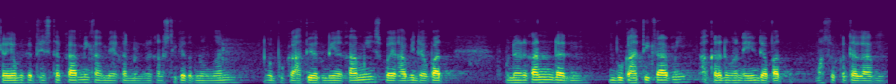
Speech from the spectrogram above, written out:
Kiranya berkati setiap kami, kami akan mendengarkan sedikit renungan, membuka hati dan telinga kami supaya kami dapat mendengarkan dan membuka hati kami agar renungan ini dapat masuk ke dalam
